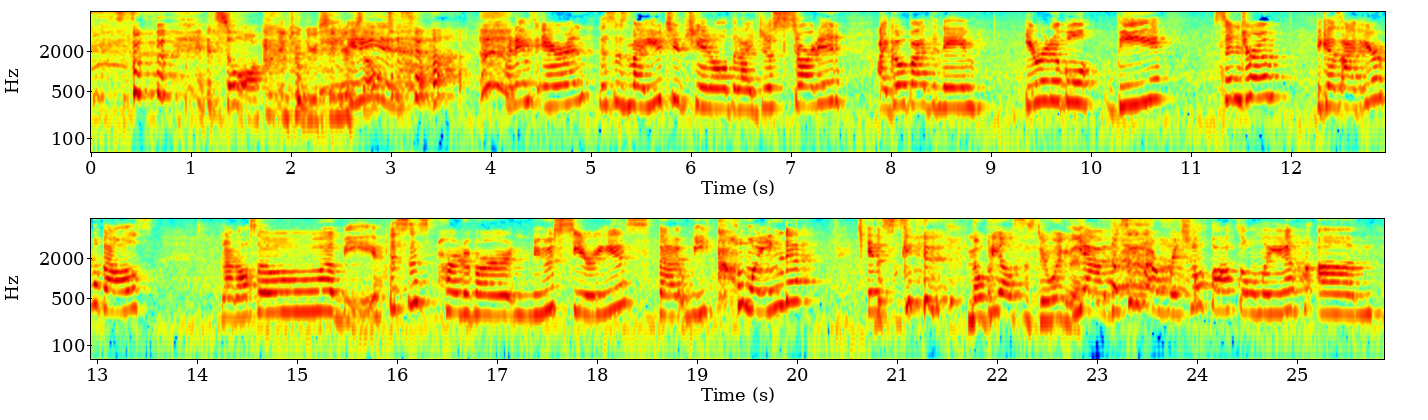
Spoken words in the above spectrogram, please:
it's so awkward introducing yourself. It is. my name's Erin. This is my YouTube channel that I just started. I go by the name Irritable Bee Syndrome because I have irritable bowels and I'm also a bee. This is part of our new series that we coined. It's Nobody else is doing this. Yeah, this is original thoughts only. Um,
